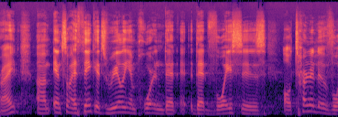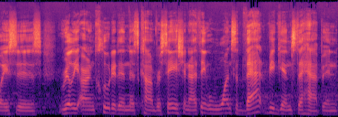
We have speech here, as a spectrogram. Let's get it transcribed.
right? Um, and so I think it's really important that that voices, alternative voices, really are included in this conversation. I think once that begins to happen,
